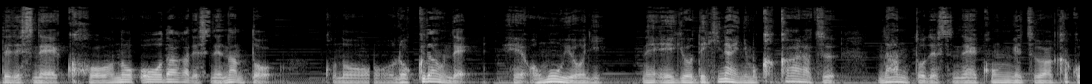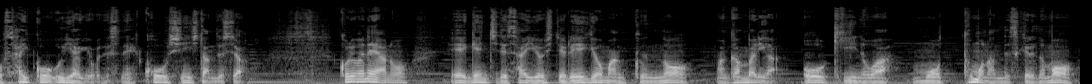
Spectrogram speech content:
でですね、このオーダーがですね、なんと、このロックダウンで、え思うように、ね、営業できないにもかかわらず、なんとですね、今月は過去最高売上をですね、更新したんですよ。これはね、あの、えー、現地で採用している営業マン君の、まあ、頑張りが大きいのは最もなんですけれども、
